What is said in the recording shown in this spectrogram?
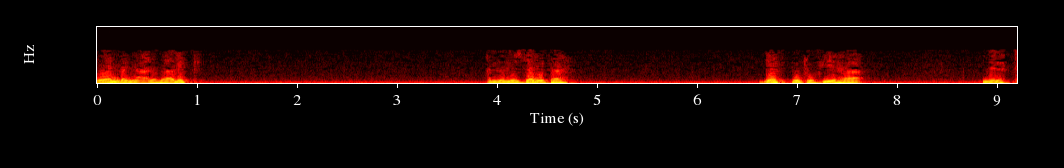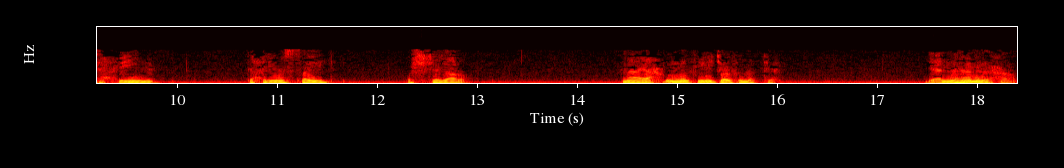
وينبني على ذلك أن مزدلفة يثبت فيها من التحريم تحريم الصيد والشجر ما يحرم في جوف مكة لأنها من الحرم.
